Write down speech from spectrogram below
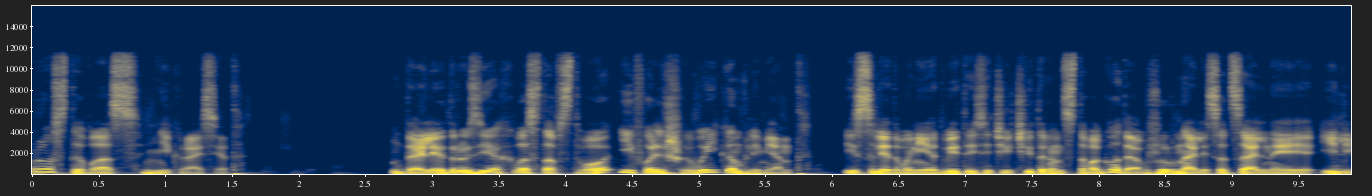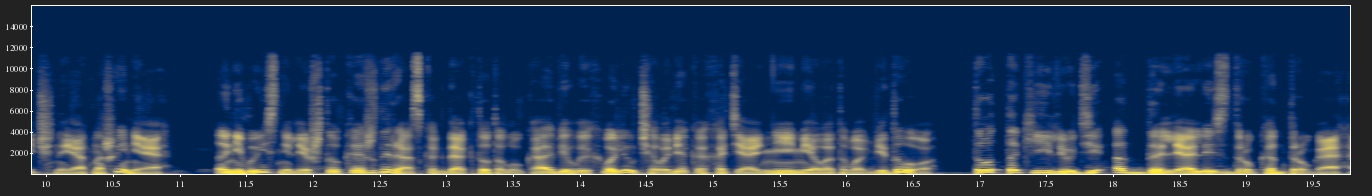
просто вас не красит. Далее, друзья, хвастовство и фальшивый комплимент. Исследование 2014 года в журнале «Социальные и личные отношения» Они выяснили, что каждый раз, когда кто-то лукавил и хвалил человека, хотя не имел этого в виду, то такие люди отдалялись друг от друга.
